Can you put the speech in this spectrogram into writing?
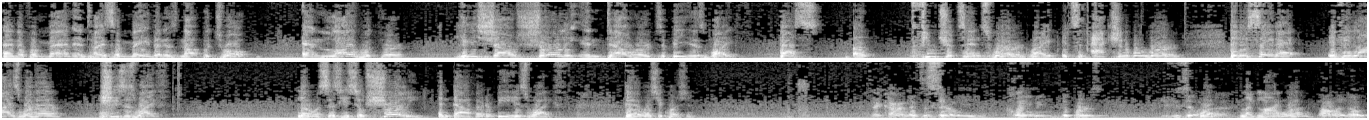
And if a man entice a maid that is not betrothed and lie with her, he shall surely endow her to be his wife. That's a future tense word, right? It's an actionable word. Did it say that if he lies with her, she's his wife? No, it says he shall surely endow her to be his wife. Go ahead. What's your question? Is that kind of necessarily claiming the person? You said like What? that? Like lying with her? No, like no.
